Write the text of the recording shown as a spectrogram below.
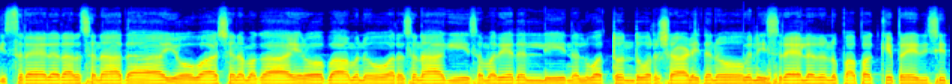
ಇಸ್ರಾಯೇಲರ ಅರಸನಾದ ಯೋವಾಶನ ಮಗ ಯರೋಬಾಮನು ಅರಸನಾಗಿ ಸಮರ್ಯದಲ್ಲಿ ನಲವತ್ತೊಂದು ವರ್ಷ ಆಳಿದನು. ಇವನು ಇಸ್ರಾಯೇಲರನ್ನು ಪಾಪಕ್ಕೆ ಪ್ರೇರಿಸಿದ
